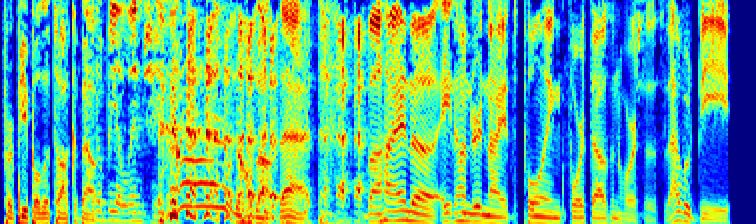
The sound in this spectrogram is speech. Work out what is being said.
for people to talk about. it'll be a lynching I don't know about that. behind uh, 800 knights pulling 4,000 horses. That would be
